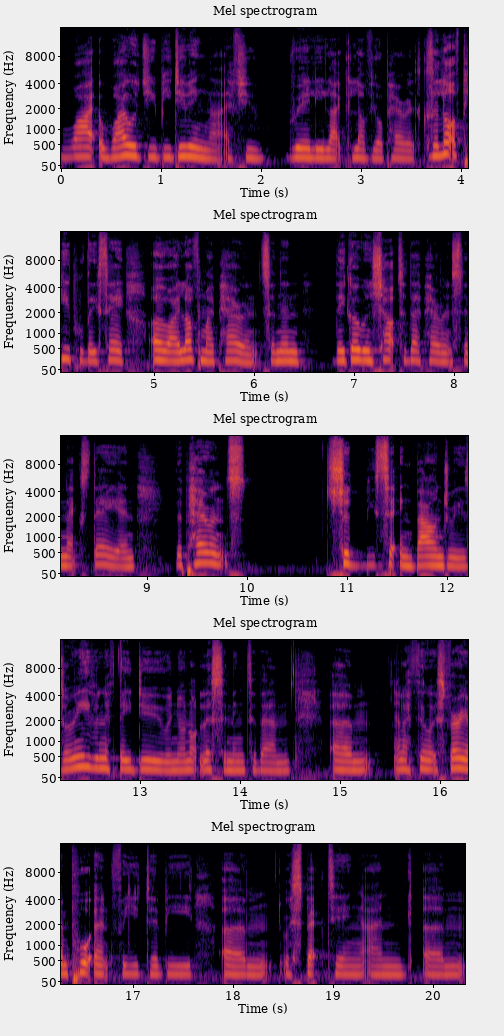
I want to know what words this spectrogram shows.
why why would you be doing that if you really like love your parents because a lot of people they say oh i love my parents and then they go and shout to their parents the next day and the parents should be setting boundaries or even if they do and you're not listening to them um, and i feel it's very important for you to be um, respecting and um,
